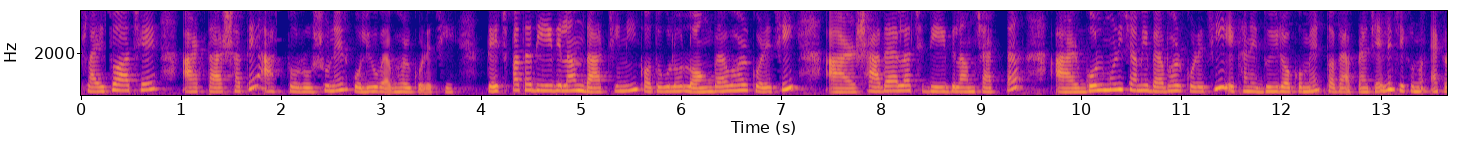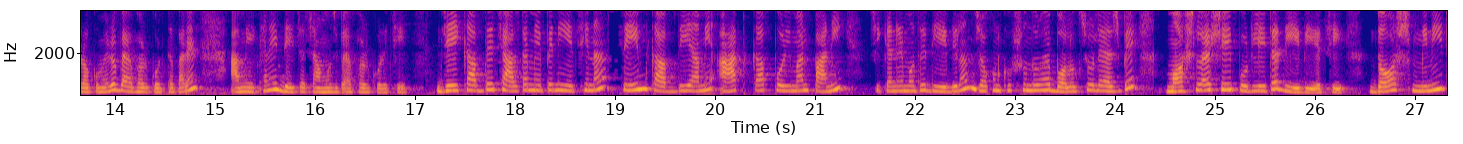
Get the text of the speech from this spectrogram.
স্লাইসও আছে, আর তার সাথে আস্ত রসুনের কলিও ব্যবহার করেছি। তেজপাতা দিয়ে দিলাম দারচিনি, কতগুলো লং ব্যবহার করেছি, আর সাদা এলাচ দিয়ে দিলাম চারটা, আর গোলমরিচ আমি ব্যবহার করেছি, এখানে দুই রকমের, তবে আপনারা চাইলে যে কোনো এক রকমেরও ব্যবহার করতে পারেন, আমি এখানে দেড় চা চামচ ব্যবহার করেছি। যেই কাপ দিয়ে চালটা মেপে নিয়েছি না সেম কাপ দিয়ে আমি আট কাপ পরিমাণ পানি চিকেনের মধ্যে দিয়ে দিলাম, যখন খুব সুন্দরভাবে বলক চলে আসবে, মশলার সেই পুটলিটা দিয়ে দিয়েছি। দশ মিনিট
